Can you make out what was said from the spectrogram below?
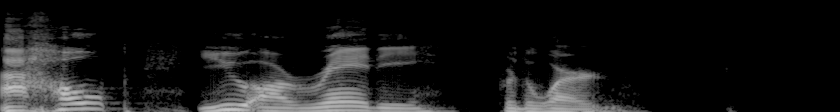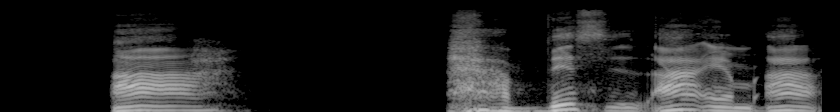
I hope you are ready for the word. I have this is I am I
